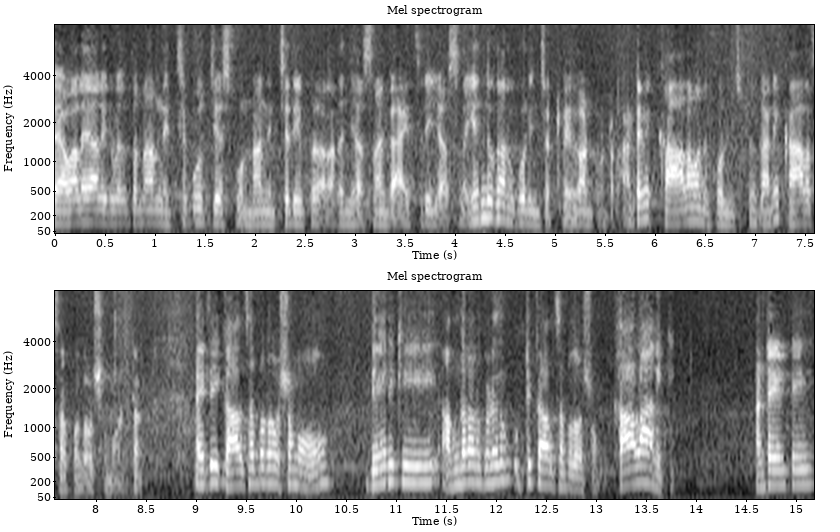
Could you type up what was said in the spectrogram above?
దేవాలయాలకు వెళ్తున్నాం నిత్య పూజ చేసుకుంటున్నాను నిత్య దీపారాధన చేస్తున్నా గాయత్రి చేస్తున్నాను ఎందుకు అనుకూలించట్లేదు అంటుంటారు. అంటే మీకు కాలం అనుకూలించట్లేదు దాన్ని కాల సర్పదోషము అంటారు. అయితే ఈ కాల సర్పదోషము దేనికి అందరూ అనుకునేది ఉట్టి కాల సర్పదోషం కాలానికి. అంటే ఏంటి?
